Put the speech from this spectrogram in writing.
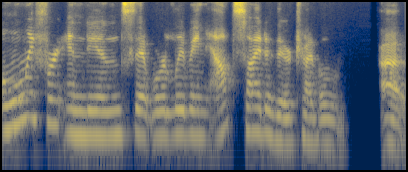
only for Indians that were living outside of their tribal uh,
